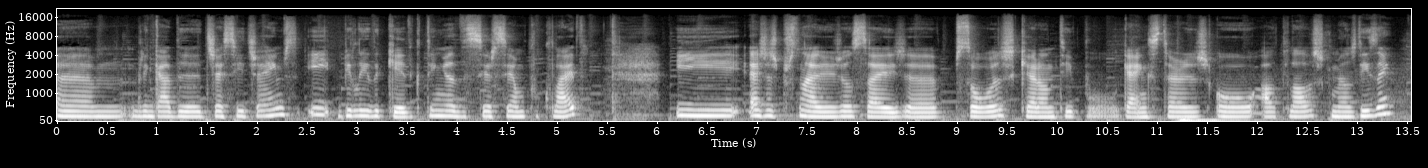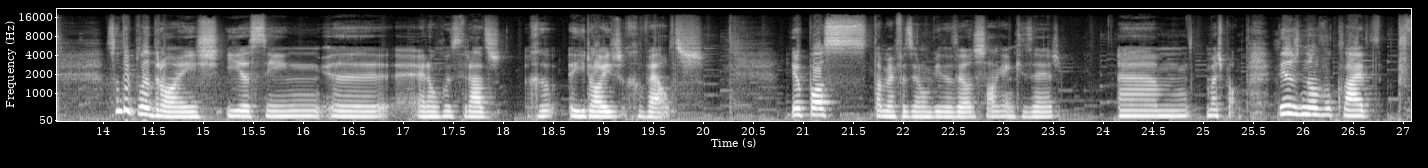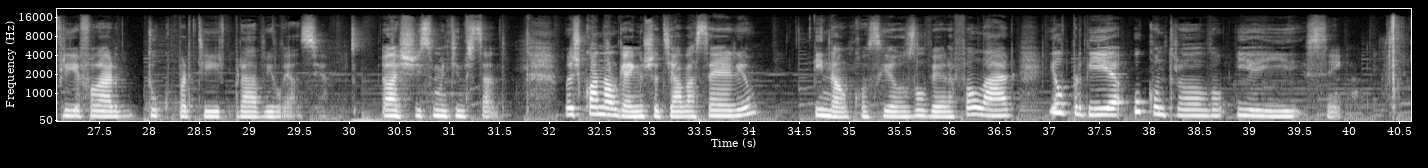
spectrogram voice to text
um, brincar de Jesse James e Billy the Kid, que tinha de ser sempre o Clyde. E estas personagens, ou seja, pessoas que eram tipo gangsters ou outlaws, como eles dizem, são tipo ladrões e assim uh, eram considerados re heróis rebeldes. Eu posso também fazer um vídeo deles se alguém quiser. Um, mas pronto, desde novo o Clyde preferia falar do que partir para a violência. Eu acho isso muito interessante. Mas quando alguém o chateava a sério e não conseguia resolver a falar, ele perdia o controlo e aí sim,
